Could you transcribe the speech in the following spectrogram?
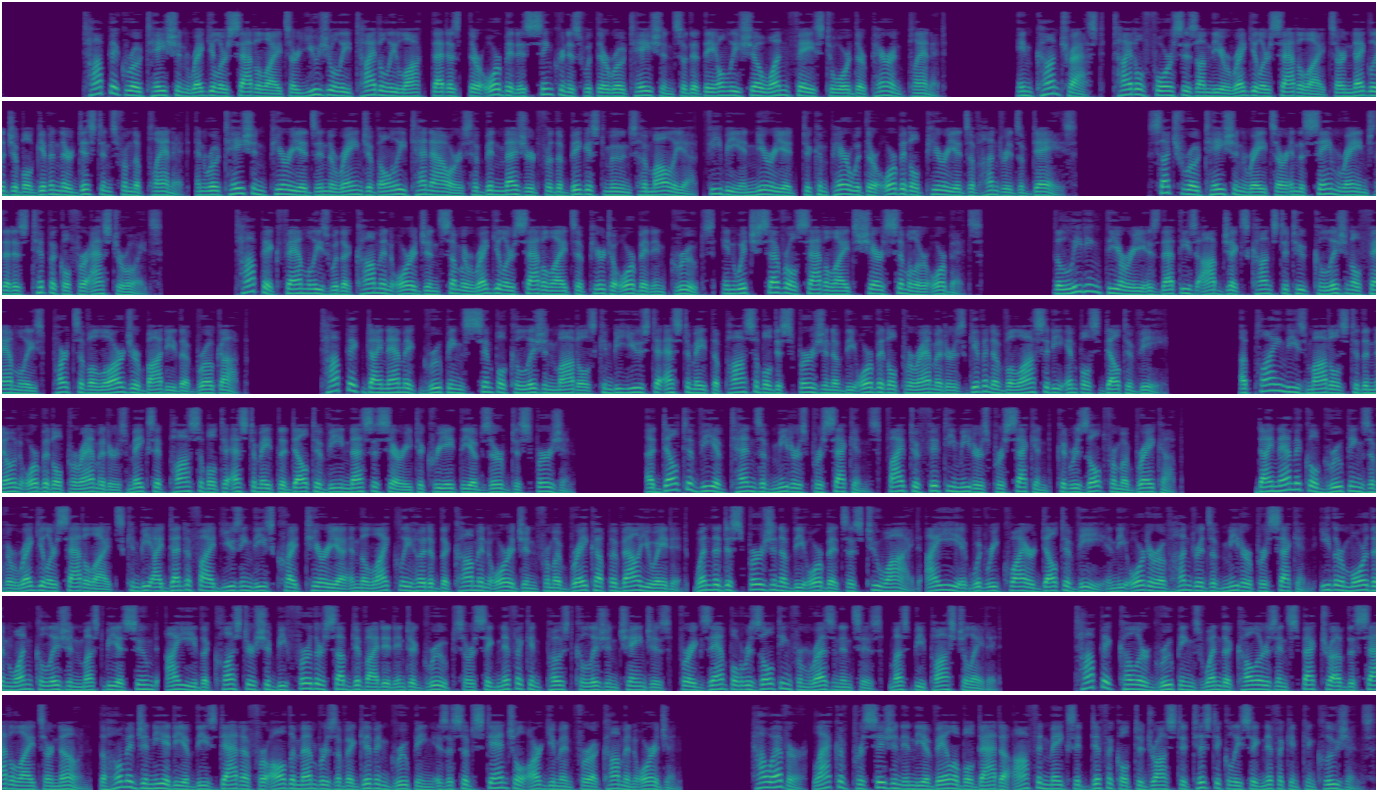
Topic rotation Regular satellites are usually tidally locked that is, their orbit is synchronous with their rotation so that they only show one face toward their parent planet. In contrast, tidal forces on the irregular satellites are negligible given their distance from the planet, and rotation periods in the range of only 10 hours have been measured for the biggest moons Himalaya, Phoebe and Nereid to compare with their orbital periods of hundreds of days. Such rotation rates are in the same range that is typical for asteroids. Topic families With a common origin Some irregular satellites appear to orbit in groups, in which several satellites share similar orbits. The leading theory is that these objects constitute collisional families, parts of a larger body that broke up. Topic dynamic groupings Simple collision models can be used to estimate the possible dispersion of the orbital parameters given a velocity impulse delta v. Applying these models to the known orbital parameters makes it possible to estimate the delta v necessary to create the observed dispersion. A delta v of tens of meters per seconds, 5 to 50 meters per second could result from a breakup. Dynamical groupings of irregular satellites can be identified using these criteria and the likelihood of the common origin from a breakup evaluated. When the dispersion of the orbits is too wide, i.e., it would require delta v in the order of hundreds of meter per second, either more than one collision must be assumed, i.e., the cluster should be further subdivided into groups or significant post-collision changes, for example resulting from resonances, must be postulated. Topic color groupings When the colors and spectra of the satellites are known, the homogeneity of these data for all the members of a given grouping is a substantial argument for a common origin. However, lack of precision in the available data often makes it difficult to draw statistically significant conclusions.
